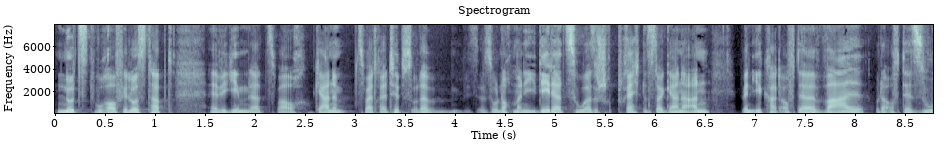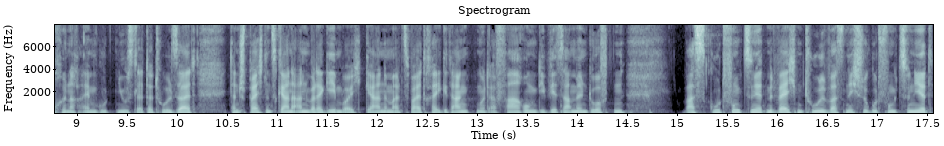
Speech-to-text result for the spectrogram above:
nutzt, worauf ihr Lust habt. Äh, wir geben da zwar auch gerne zwei, drei Tipps oder so nochmal eine Idee dazu, also sprecht uns da gerne an. Wenn ihr gerade auf der Wahl oder auf der Suche nach einem guten Newsletter-Tool seid, dann sprecht uns gerne an, weil da geben wir euch gerne mal zwei, drei Gedanken und Erfahrungen, die wir sammeln durften was gut funktioniert, mit welchem Tool, was nicht so gut funktioniert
